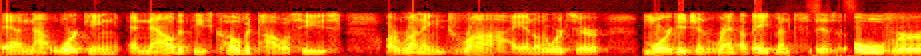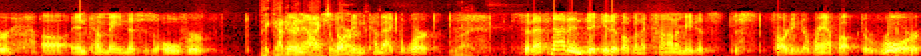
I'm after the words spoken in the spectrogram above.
and not working. And now that these COVID policies are running dry, in other words, their mortgage and rent abatements is over, uh, income maintenance is over, they got to they're get now back to starting work. to come back to work. Right. So that's not indicative of an economy that's just starting to ramp up to roar.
